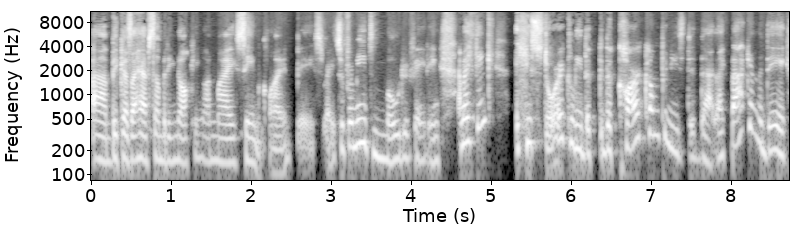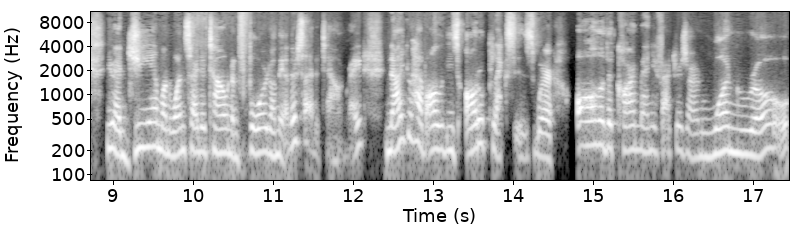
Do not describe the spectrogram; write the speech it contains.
um, because I have somebody knocking on my same client base, right? So for me, it's motivating. And I think historically, the, the car companies did that. Like back in the day, you had GM on one side of town and Ford on the other side of town, right? Now you have all of these autoplexes where all of the car manufacturers are in one row.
